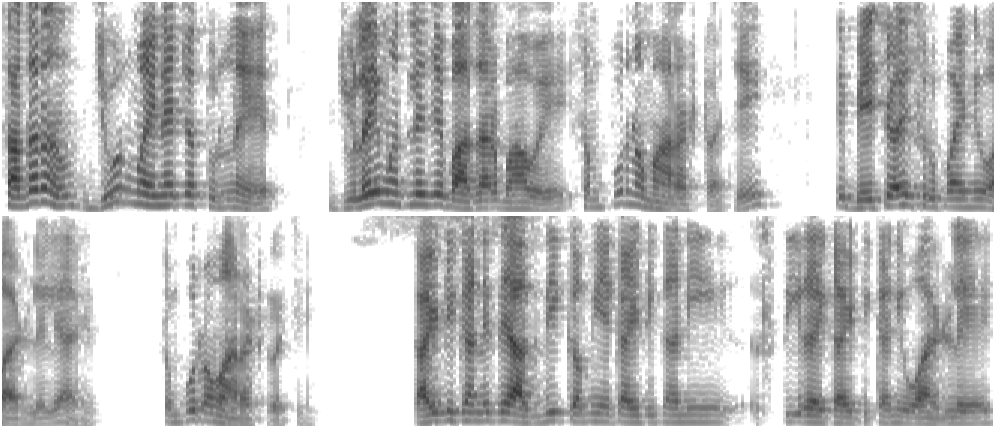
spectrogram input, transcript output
साधारण जून महिन्याच्या तुलनेत जुलैमधले जे बाजारभाव आहे संपूर्ण महाराष्ट्राचे ते बेचाळीस रुपयांनी वाढलेले आहेत संपूर्ण महाराष्ट्राचे. काही ठिकाणी ते अगदी कमी आहे काही ठिकाणी स्थिर आहे काही ठिकाणी वाढले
